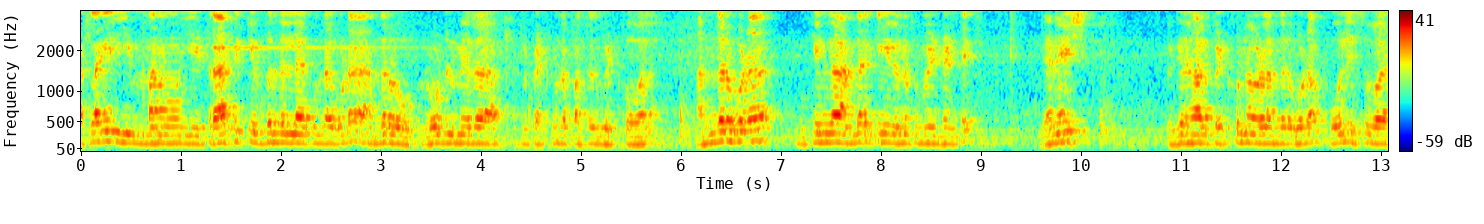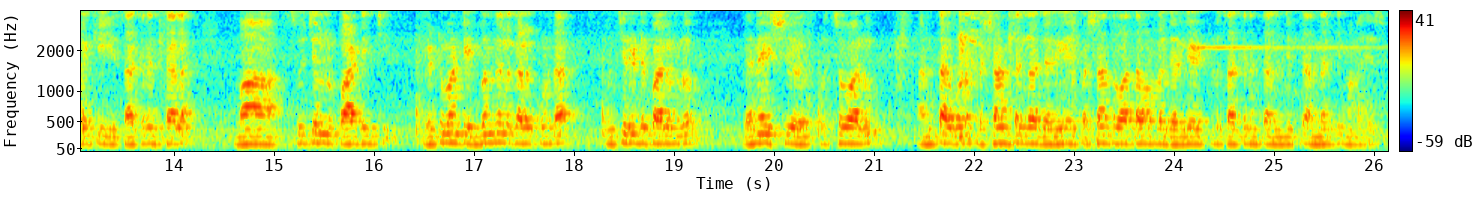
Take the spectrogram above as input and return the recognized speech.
అట్లాగే ఈ మనం ఈ ట్రాఫిక్ ఇబ్బందులు లేకుండా కూడా అందరూ రోడ్ల మీద అట్లా పెట్టకుండా పక్కకు పెట్టుకోవాలి. అందరూ కూడా ముఖ్యంగా అందరికీ విన్నపం ఏంటంటే గణేష్ విగ్రహాలు పెట్టుకున్న వాళ్ళందరూ కూడా పోలీసు వారికి సహకరించాలా? మా సూచనలు పాటించి ఎటువంటి ఇబ్బందులు కలగకుండా ఉచ్చిరెడ్డిపాలెంలో గణేష్ ఉత్సవాలు అంతా కూడా ప్రశాంతంగా జరిగే ప్రశాంత వాతావరణంలో జరిగేట్లు సహకరించాలని చెప్పి అందరికీ మనం చేసుకుంటాం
